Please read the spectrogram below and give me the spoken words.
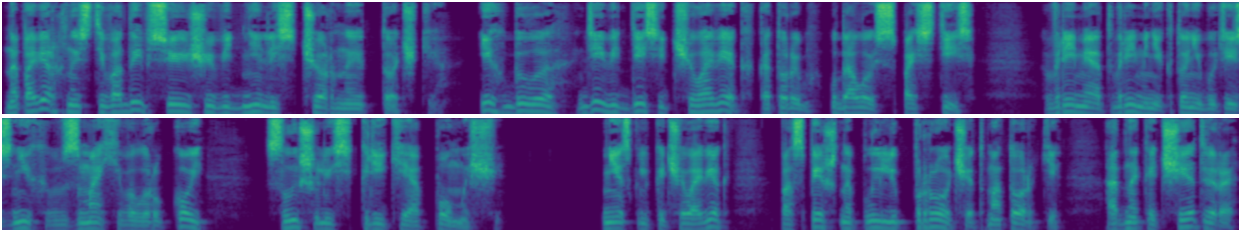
На поверхности воды все еще виднелись черные точки. Их было 9-10 человек, которым удалось спастись. Время от времени кто-нибудь из них взмахивал рукой, слышались крики о помощи. Несколько человек поспешно плыли прочь от моторки, однако четверо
